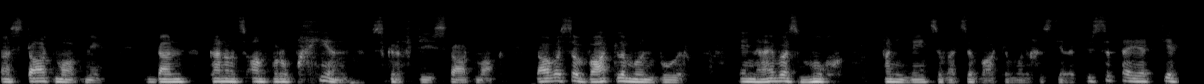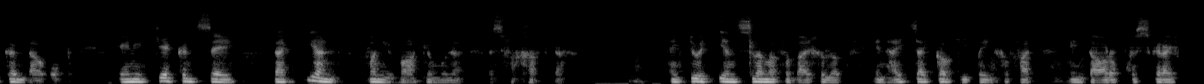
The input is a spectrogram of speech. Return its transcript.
aan staat maak nie, dan kan ons amper op geen skriftuur staat maak. Daar was 'n watlemoen boer en hy was moeg van die mense wat sy watlemoen gesteel het. Toe sit hy 'n teken daarop en die teken sê dat een van die watlemoene is vergiftig. En toe het een slimme verbygeloop en hy het sy kalkie pen gevat en daarop geskryf:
